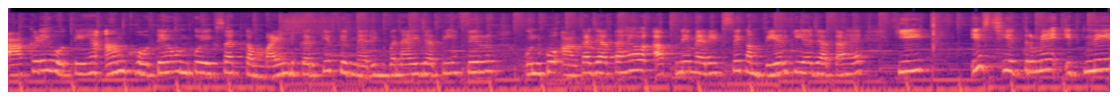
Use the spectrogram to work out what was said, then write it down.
आंकड़े होते हैं, अंक होते हैं, उनको एक साथ कंबाइंड करके फिर मेरिट बनाई जाती है। फिर उनको आंका जाता है और अपने मेरिट से कंपेयर किया जाता है कि इस क्षेत्र में इतने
